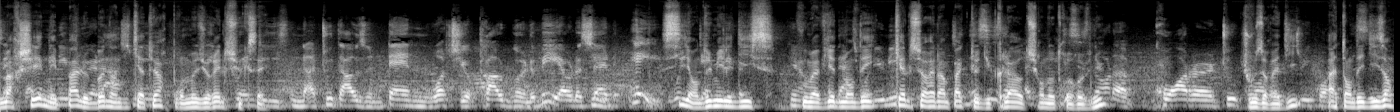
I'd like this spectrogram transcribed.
marché n'est pas le bon indicateur pour mesurer le succès. Si en 2010, vous m'aviez demandé quel serait l'impact du cloud sur notre revenu, je vous aurais dit, attendez 10 ans.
